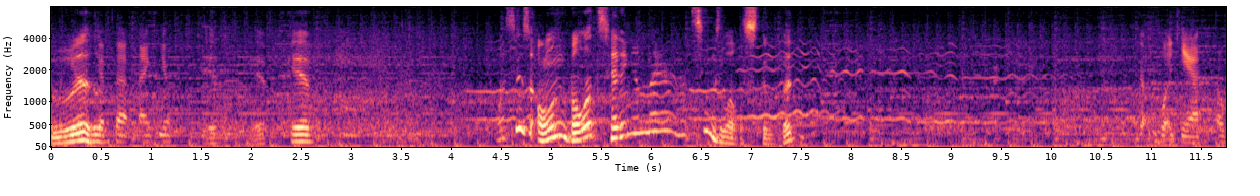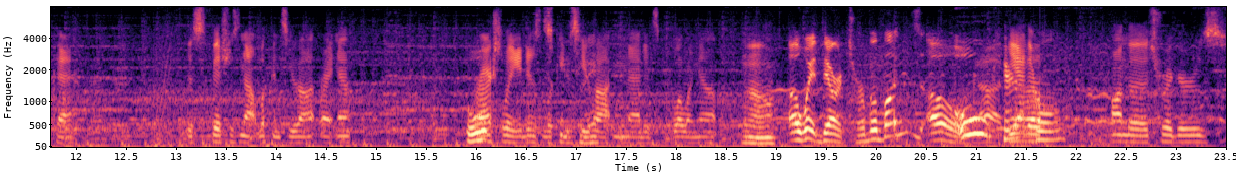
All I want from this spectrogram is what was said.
Lights over here. Get that, thank you. Give, give, give. What's his own bullets hitting him there? That seems a little stupid. What? Yeah. Okay. This fish is not looking too hot right now. Ooh. Or actually, it is looking too me. hot in that it's blowing up Oh. Oh wait, there are turbo buttons? Oh, Oh, God. careful. Yeah, they're- on the triggers.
